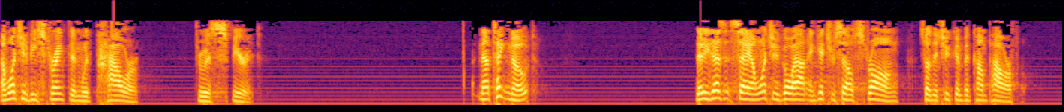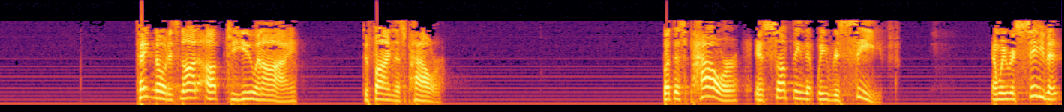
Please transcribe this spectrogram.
I want you to be strengthened with power through his Spirit. Now take note that he doesn't say, I want you to go out and get yourself strong so that you can become powerful. Take note, it's not up to you and I to find this power. But this power is something that we receive. And we receive it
